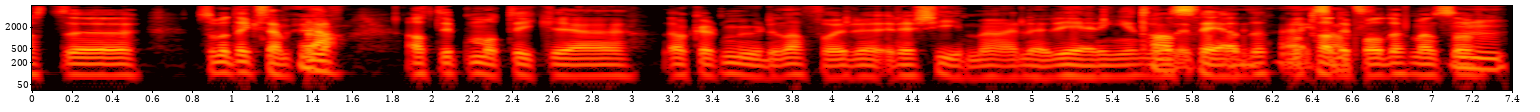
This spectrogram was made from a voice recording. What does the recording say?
at, uh, Som et eksempel, da. At de på en måte ikke Det har ikke vært mulig da, for regimet eller regjeringen å se det. og ta de på det. Men så Mm.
